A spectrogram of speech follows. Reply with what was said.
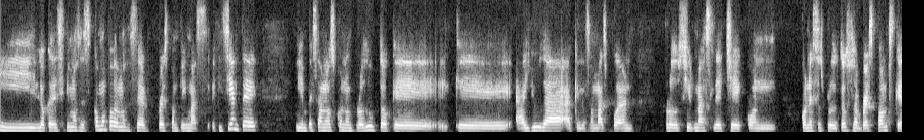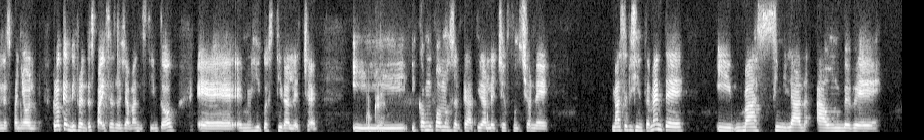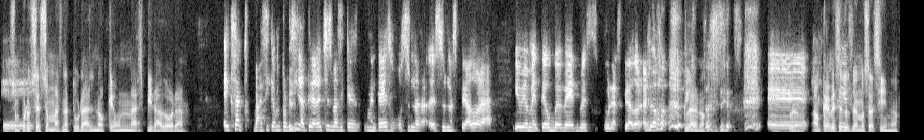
y lo que decidimos es cómo podemos hacer breast pumping más eficiente y empezamos con un producto que, que ayuda a que las mamás puedan producir más leche con, con estos productos, o sea, breast pumps, que en español, creo que en diferentes países les llaman distinto. Eh, en México es tira leche. Y, y, cómo podemos hacer que la tira leche funcione más eficientemente y más similar a un bebé es un eh, proceso más natural, ¿no? Que una aspiradora. Exacto, básicamente, porque Sí. si la tira leche es básicamente eso, es una, es una aspiradora y obviamente un bebé no es una aspiradora, ¿no? Claro. Entonces, eh, Claro. Aunque a veces los vemos así, ¿no?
